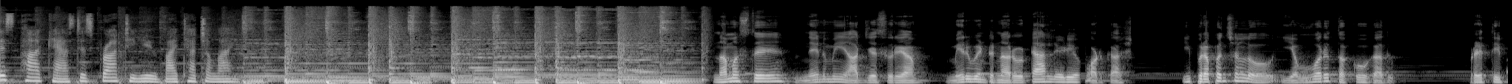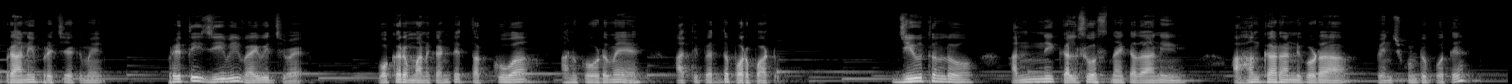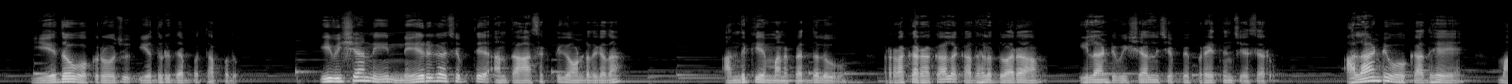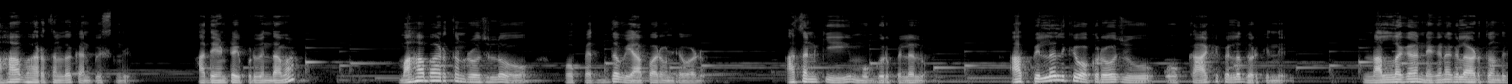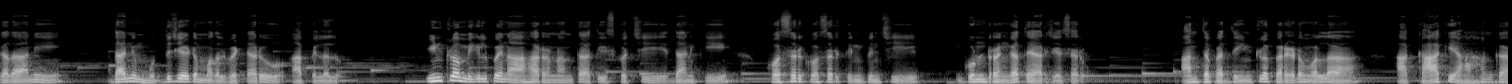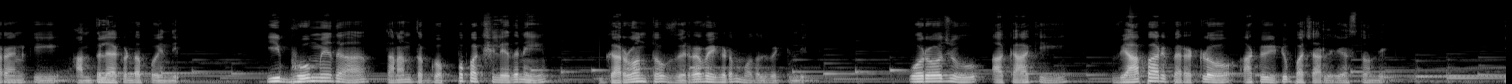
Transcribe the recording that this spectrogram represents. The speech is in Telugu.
This podcast is brought to you by Touch a Light. నమస్తే నేను మీ ఆర్జే సూర్య. మీరు వింటున్నారు టాల్ రేడియో పాడ్కాస్ట్. ఈ ప్రపంచంలో ఎవ్వరు తక్కువ కాదు. ప్రతి ప్రాణి ప్రత్యేకమే ప్రతి జీవి వైవిధ్యమే. ఒకరు మనకంటే తక్కువ అనుకోవడమే అతిపెద్ద పొరపాటు. జీవితంలో అన్నీ కలిసి వస్తున్నాయి కదా అని అహంకారాన్ని కూడా పెంచుకుంటూ పోతే ఏదో ఒకరోజు ఎదురు దెబ్బ తప్పదు. ఈ విషయాన్ని నేరుగా చెప్తే అంత ఆసక్తిగా ఉండదు కదా? అందుకే మన పెద్దలు రకరకాల కథల ద్వారా ఇలాంటి విషయాల్ని చెప్పే ప్రయత్నం చేశారు. అలాంటి ఓ కథే మహాభారతంలో కనిపిస్తుంది. అదేంటో ఇప్పుడు విందామా? మహాభారతం రోజుల్లో ఓ పెద్ద వ్యాపారి ఉండేవాడు. అతనికి ముగ్గురు పిల్లలు. ఆ పిల్లలకి ఒకరోజు ఓ కాకి పిల్ల దొరికింది. నల్లగా నిగనగలాడుతోంది కదా అని దాన్ని ముద్దు చేయడం మొదలుపెట్టారు ఆ పిల్లలు. ఇంట్లో మిగిలిపోయిన ఆహారాన్నంతా తీసుకొచ్చి దానికి కొసరు కొసరు తినిపించి గుండ్రంగా తయారు చేశారు. అంత పెద్ద ఇంట్లో పెరగడం వల్ల ఆ కాకి అహంకారానికి అంతు లేకుండా పోయింది. ఈ భూమి మీద తనంత గొప్ప పక్షి లేదని గర్వంతో విర్రవేయడం మొదలుపెట్టింది. ఓ రోజు ఆ కాకి వ్యాపారి పెరట్లో అటు ఇటు పచారులు చేస్తోంది.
